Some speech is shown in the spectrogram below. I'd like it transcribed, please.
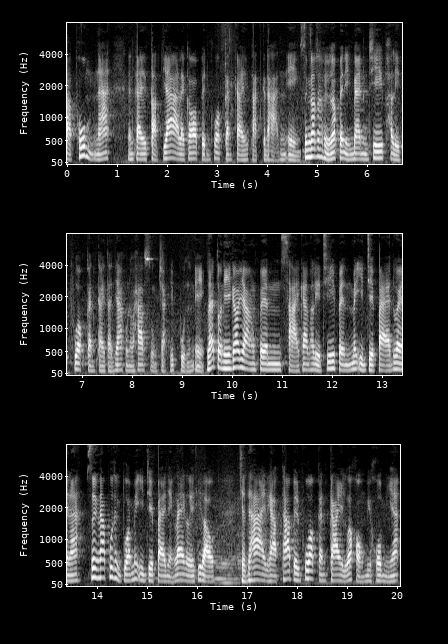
ตัดพุ่มนะ กันไกตัดหญ้าแล้วก็เป็นพวกกันไกตัดกระดาษนั่นเอง ซึ่งก็ถือว่าเป็นอีกแบรนด์นึงที่ผลิตพวกกันไกตัดหญ้าคุณภาพสูงจากญี่ปุ่นนั่นเอง และตัวนี้ก็ยังเป็นสายการผลิตที่เป็นไม่อินเจแปนด้วยนะ ซึ่งถ้าพูดถึงตัวไม่อินเจแปนอย่างแรกเลยที่เราจะได้นะครับ ถ้าเป็นพวกกันไกหรือว่าของมีคมอย่างเงี้ย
